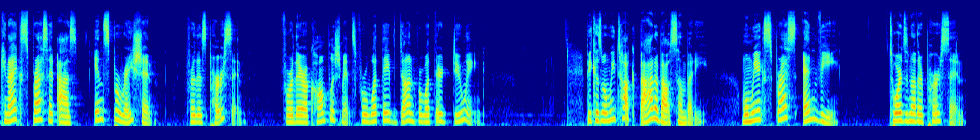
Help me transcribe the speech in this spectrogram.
can I express it as inspiration for this person? for their accomplishments, for what they've done, for what they're doing. Because when we talk bad about somebody, when we express envy towards another person,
